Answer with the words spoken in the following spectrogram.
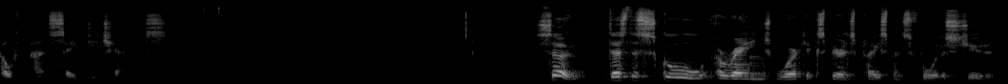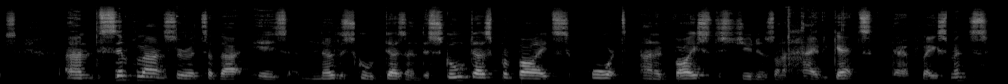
health and safety checks. So, does the school arrange work experience placements for the students? Um, the simple answer to that is no, the school doesn't. The school does provide support and advice to students on how to get their placements,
